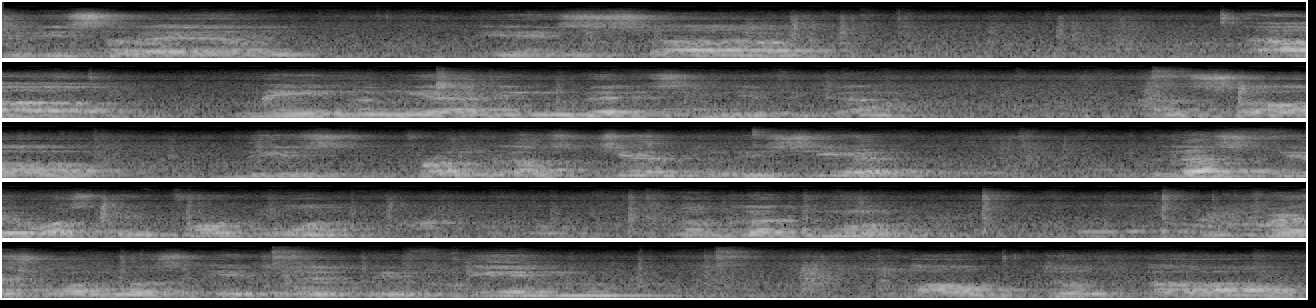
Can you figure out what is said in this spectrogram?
with Israel is uh, uh, may nangyaring very significant. And so, this from last year to this year, last year was the fourth one, na blood moon. The first one was April 15 of, two, of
